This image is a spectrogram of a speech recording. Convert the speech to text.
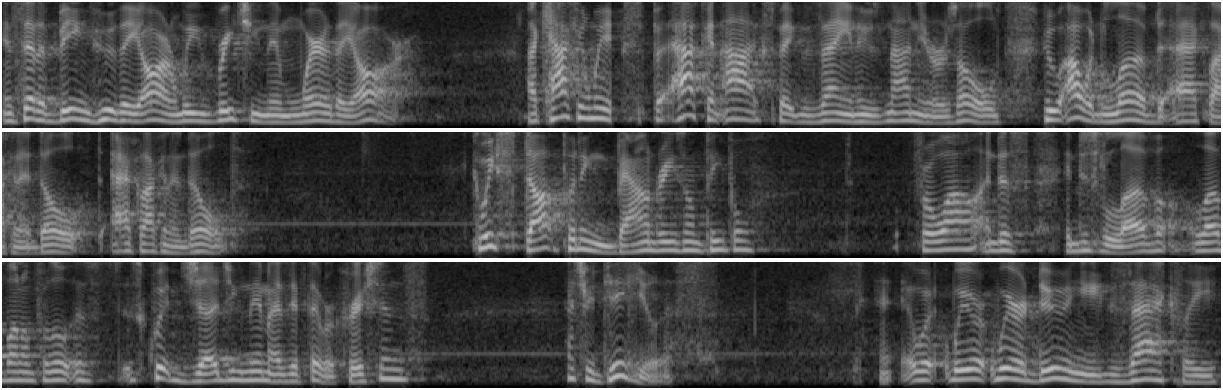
instead of being who they are and we reaching them where they are. Like, how can, we how can I expect Zane, who's nine years old, who I would love to act like an adult, act like an adult? Can we stop putting boundaries on people for a while and just, and just love, love on them for a little? Just, just quit judging them as if they were Christians? That's ridiculous. We are, we are doing exactly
